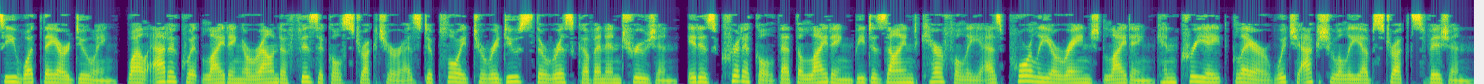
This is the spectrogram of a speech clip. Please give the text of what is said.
see what they are doing, while adequate lighting around a physical structure is deployed to reduce the risk of an intrusion. It is critical that the lighting be designed carefully as poorly arranged lighting can create glare which actually obstructs vision.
